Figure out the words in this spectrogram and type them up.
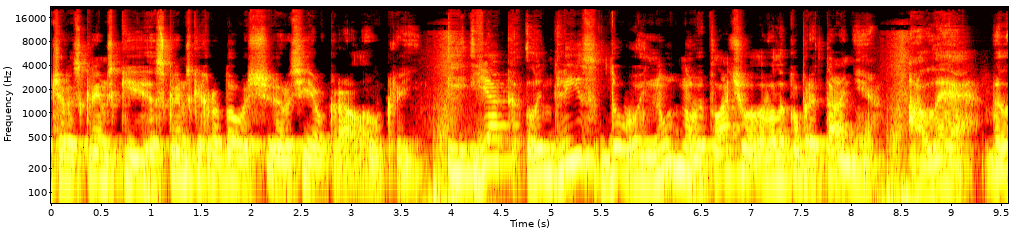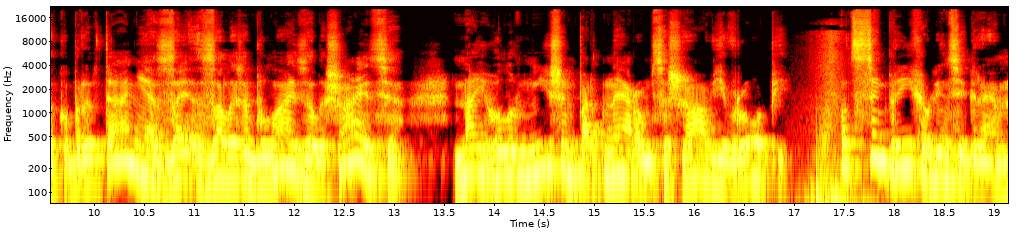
через кримські з кримських родовищ Росія вкрала в Україну. І як ленд-ліз довго й нудно виплачувала Великобританія. Але Великобританія була і залишається найголовнішим партнером США в Європі. От з цим приїхав Лінсі Грем.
